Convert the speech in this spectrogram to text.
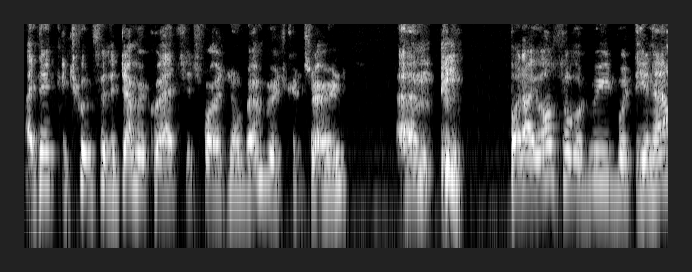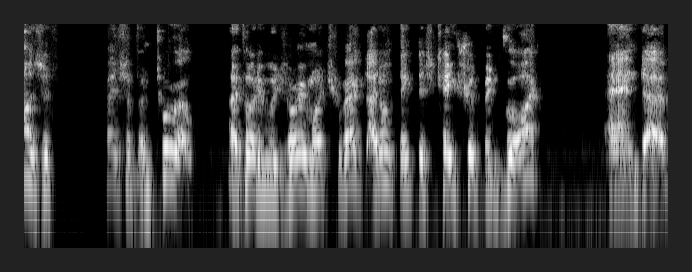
I think it's good for the Democrats as far as November is concerned. Um, but I also agreed with the analysis of Professor Venturo. I thought he was very much correct. I don't think this case should have been brought. And uh,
